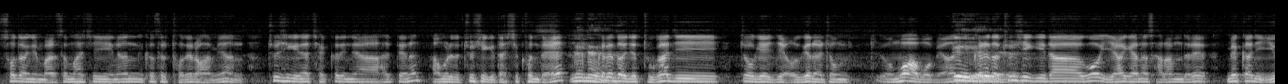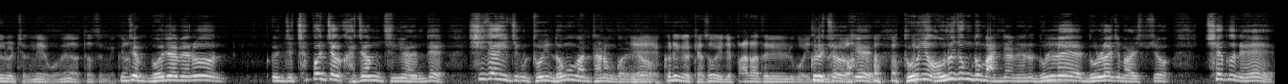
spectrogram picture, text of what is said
소장님 말씀하시는 것을 토대로 하면 주식이냐 채권이냐 할 때는 아무래도 주식이다 싶은데 네네. 그래도 이제 두 가지 쪽에 이제 의견을 좀 모아 보면 예, 예, 그래도 예. 주식이라고 이야기하는 사람들의 몇 가지 이유를 정리해 보면 어떻습니까? 이제 뭐냐면은 이제 첫 번째가 가장 중요한데 시장이 지금 돈이 너무 많다는 거예요. 예, 그러니까 계속 이제 빨아들이고 있는 그렇죠. 거죠. 예. 돈이 어느 정도 많냐면은 놀래 네. 놀라지 마십시오. 최근에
